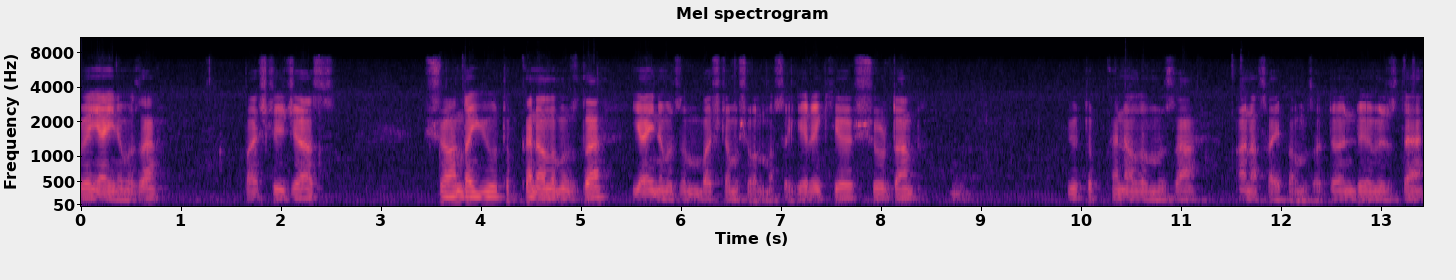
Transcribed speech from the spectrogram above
ve yayınımıza başlayacağız. Şu anda YouTube kanalımızda yayınımızın başlamış olması gerekiyor. Şuradan YouTube kanalımıza, ana sayfamıza döndüğümüzde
